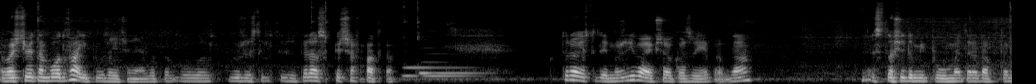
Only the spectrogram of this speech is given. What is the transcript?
A właściwie tam było 2,5 zaliczenia, bo to było duży strukturze. Teraz pierwsza wpadka. Która jest tutaj możliwa, jak się okazuje, prawda? 107,5 metra raptem.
